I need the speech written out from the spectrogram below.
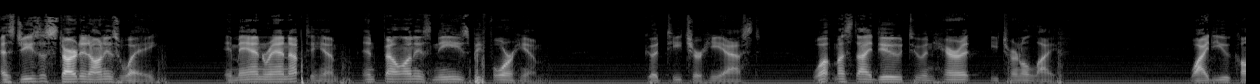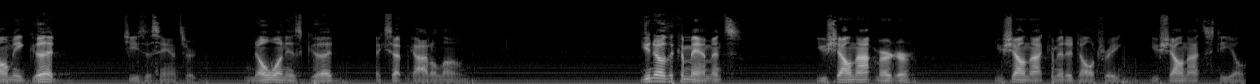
As Jesus started on his way, a man ran up to him and fell on his knees before him. Good teacher, he asked, what must I do to inherit eternal life? Why do you call me good? Jesus answered, No one is good except God alone. You know the commandments. You shall not murder. You shall not commit adultery. You shall not steal.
